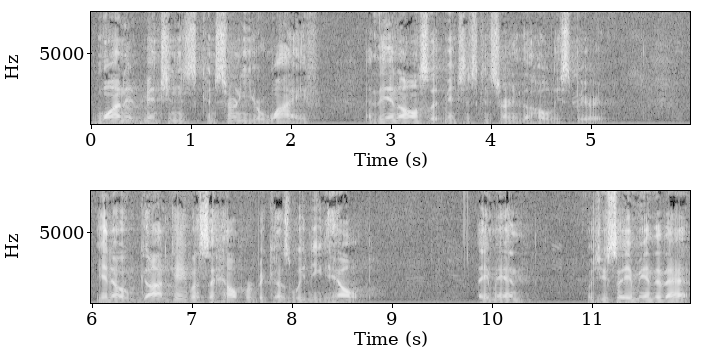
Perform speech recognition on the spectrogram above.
One, it mentions concerning your wife, and then also it mentions concerning the Holy Spirit. You know, God gave us a helper because we need help. Amen. Would you say amen to that?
